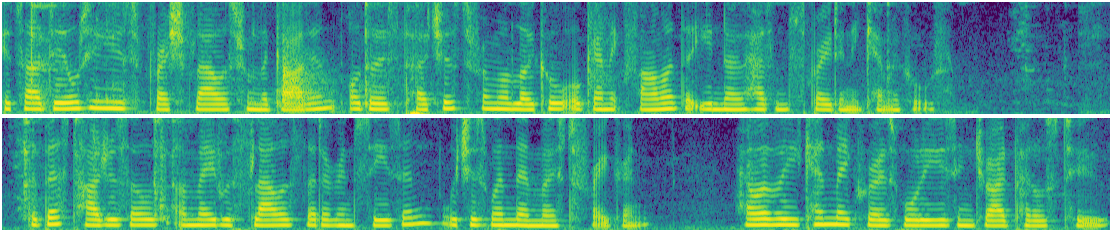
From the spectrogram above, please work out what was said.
it's ideal to use fresh flowers from the garden or those purchased from a local organic farmer that you know hasn't sprayed any chemicals. The best hydrosols are made with flowers that are in season, which is when they're most fragrant. However, you can make rose water using dried petals too,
